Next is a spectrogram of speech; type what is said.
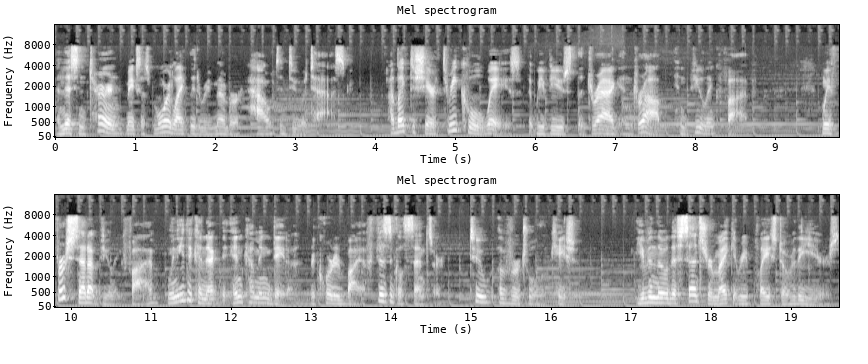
and this in turn makes us more likely to remember how to do a task. I'd like to share three cool ways that we've used the drag and drop in viewLinc 5. When we first set up viewLinc 5, we need to connect the incoming data recorded by a physical sensor to a virtual location. Even though this sensor might get replaced over the years,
